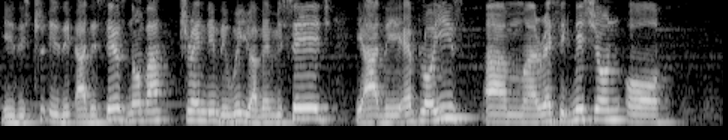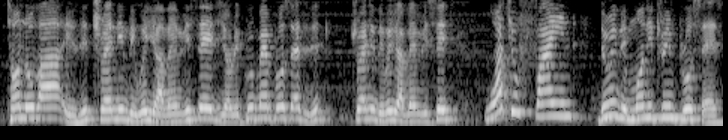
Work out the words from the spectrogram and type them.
Is the is the are the sales number trending the way you have envisaged? Are the employees um, uh, resignation or turnover? Is it trending the way you have envisaged your recruitment process? Is it trending the way you have envisaged? What you find during the monitoring process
